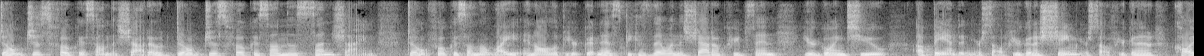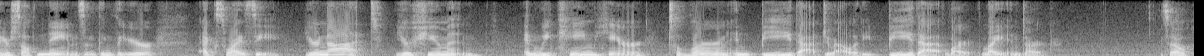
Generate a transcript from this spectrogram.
Don't just focus on the shadow. Don't just focus on the sunshine. Don't focus on the light and all of your goodness because then when the shadow creeps in, you're going to abandon yourself. You're going to shame yourself. You're going to call yourself names and think that you're XYZ. You're not. You're human. And we came here to learn and be that duality, be that light and dark. So,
